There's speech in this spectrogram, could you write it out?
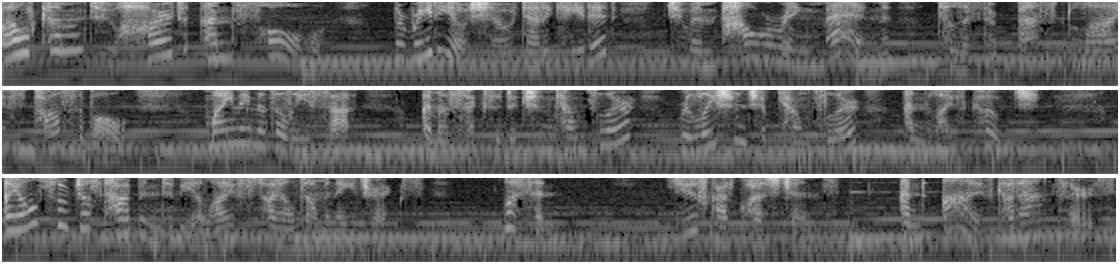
Welcome to Heart and Soul, the radio show dedicated to empowering men to live their best lives possible. My name is Alisa. I'm a sex addiction counselor, relationship counselor, and life coach. I also just happen to be a lifestyle dominatrix. Listen, you've got questions, and I've got answers.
